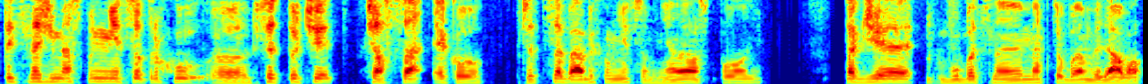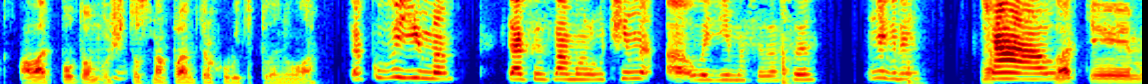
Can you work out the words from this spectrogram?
teď snažíme aspoň něco trochu uh, přetočit čase, jako před sebe, abychom něco měli aspoň. takže vůbec nevím, jak to budeme vydávat, ale potom už to snad budeme trochu víc plynule. Tak uvidíme. Tak se s vámi loučíme a uvidíme se zase někdy. Jo. Čau. Zatím.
